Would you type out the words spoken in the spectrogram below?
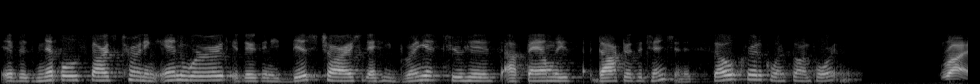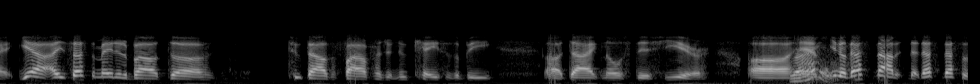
if his nipple starts turning inward, if there's any discharge, that he bring it to his uh, family's doctor's attention. It's so critical and so important. Right. Yeah, it's estimated about uh, 2,500 new cases will be uh, diagnosed this year. Uh, right. And you know that's not that's that's a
